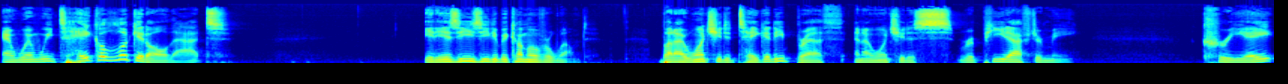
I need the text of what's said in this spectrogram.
And when we take a look at all that, it is easy to become overwhelmed. But I want you to take a deep breath and I want you to s- repeat after me create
